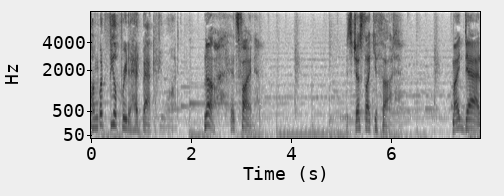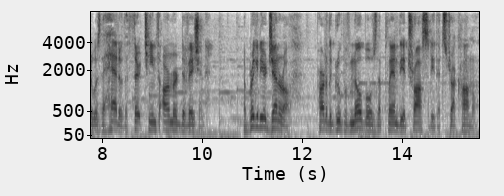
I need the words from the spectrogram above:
Um, but feel free to head back if you want. No, it's fine. It's just like you thought. My dad was the head of the 13th Armored Division, a brigadier general, part of the group of nobles that planned the atrocity that struck Hamel.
